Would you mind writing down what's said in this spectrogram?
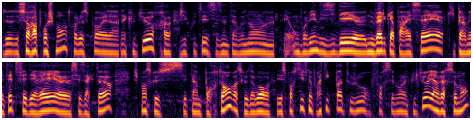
de, ce rapprochement entre le sport et la, culture. Euh, j'ai écouté ces intervenants et on voit bien des idées nouvelles qui apparaissaient, qui permettaient de fédérer ces acteurs. Je pense que c'est important parce que d'abord, les sportifs ne pratiquent pas toujours forcément la culture et inversement.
